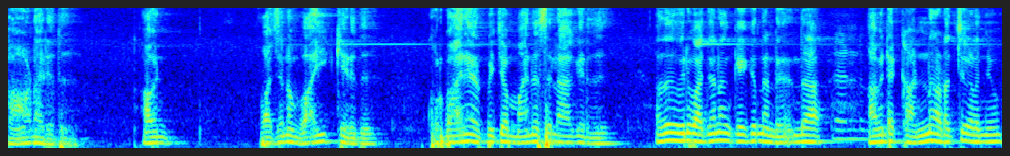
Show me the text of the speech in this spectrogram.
കാണരുത്. അവൻ വചനം വായിക്കരുത്. കുർബാന അർപ്പിച്ച മനസ്സിലാകരുത്. അത് ഒരു വചനം കേൾക്കുന്നുണ്ട്. എന്താ? അവന്റെ കണ്ണ് അടച്ചു കളഞ്ഞു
